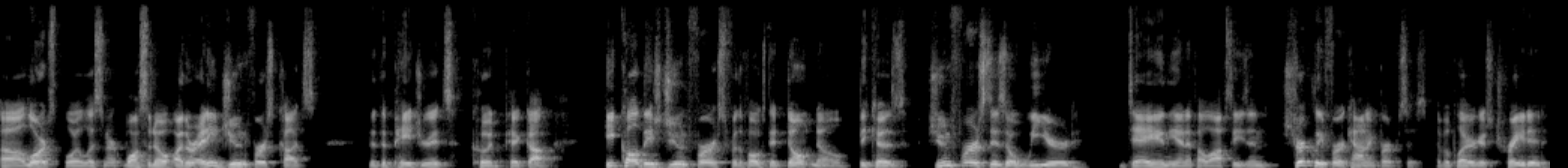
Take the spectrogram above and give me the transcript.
Uh, Lawrence, loyal listener, wants to know Are there any June 1st cuts that the Patriots could pick up? He called these June 1st for the folks that don't know because June 1st is a weird day in the NFL offseason, strictly for accounting purposes. If a player gets traded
